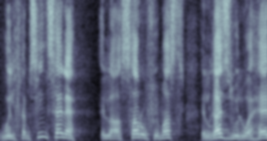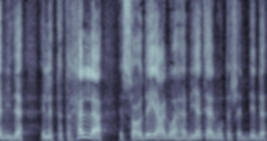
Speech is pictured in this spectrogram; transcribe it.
والخمسين سنة اللي أثروا في مصر الغزو الوهابي ده اللي بتتخلى السعودية عن وهابيتها المتشددة.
